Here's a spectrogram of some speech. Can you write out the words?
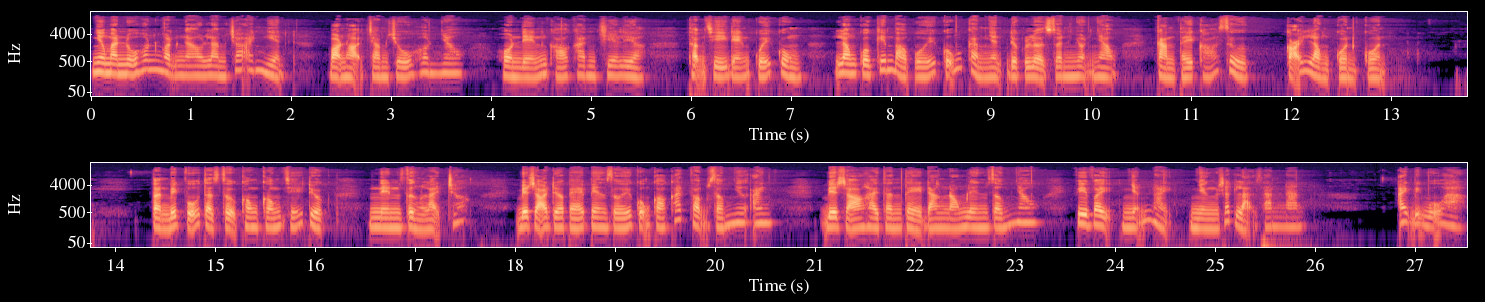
Nhưng mà nụ hôn ngọt ngào làm cho anh nghiện, bọn họ chăm chú hôn nhau, hôn đến khó khăn chia lìa. Thậm chí đến cuối cùng, lòng của Kim Bảo Bối cũng cảm nhận được lửa xuân nhộn nhạo, cảm thấy khó xử, cõi lòng cuồn cuộn. Tần Bích Vũ thật sự không khống chế được, nên dừng lại trước. Biết rõ đứa bé bên dưới cũng có khát vọng giống như anh. Biết rõ hai thân thể đang nóng lên giống nhau, vì vậy nhẫn nại nhưng rất là gian nan. Anh Bích Vũ à?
